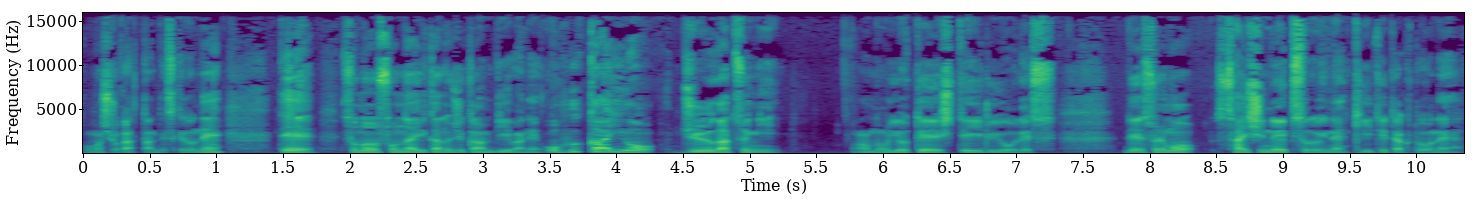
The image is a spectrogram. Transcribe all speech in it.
面白かったんですけどね。で、その、そんな以下の時間 B はね、オフ会を10月にあの、予定しているようです。で、それも最新のエピソードにね、聞いていただくとね、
